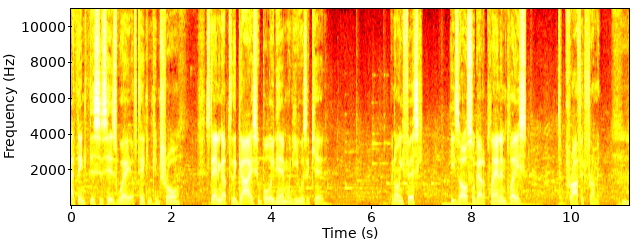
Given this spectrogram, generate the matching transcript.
I think this is his way of taking control. Hmm. Standing up to the guys who bullied him when he was a kid. But knowing Fisk, he's also got a plan in place to profit from it. Hmm.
